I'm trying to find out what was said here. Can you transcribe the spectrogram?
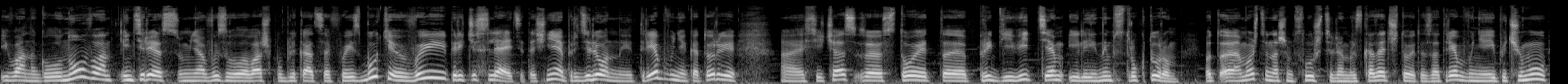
Ивана Голунова. Интерес у меня вызвала ваша публикация в Фейсбуке. Вы перечисляете, точнее, определенные требования, которые сейчас э, стоит э, предъявить тем или иным структурам. Вот можете нашим слушателям рассказать, что это за требования и почему,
